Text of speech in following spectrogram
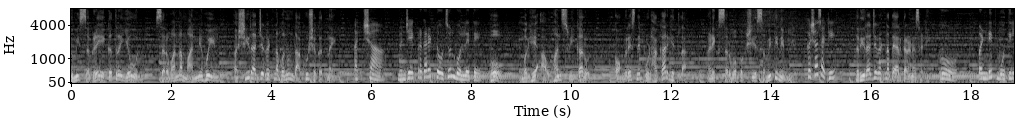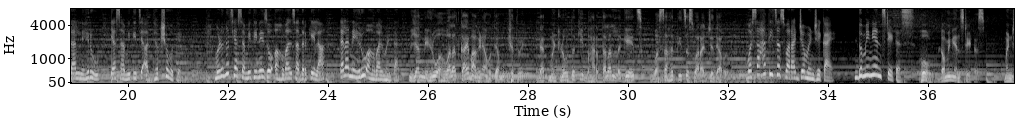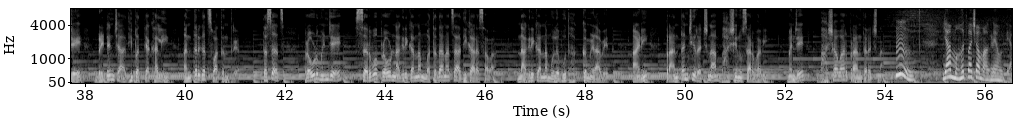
तुम्ही सगळे एकत्र येऊन सर्वांना मान्य होईल अशी राज्यघटना बनवून दाखवू शकत नाही. अच्छा. म्हणजे एक प्रकारे टोचून बोलले ते. हो. मग हे आव्हान स्वीकारून काँग्रेसने पुढाकार घेतला आणि एक सर्वपक्षीय समिती नेमली. कशासाठी? तर राज्यघटना तयार करण्यासाठी. हो पंडित मोतीलाल नेहरू या समितीचे अध्यक्ष होते. म्हणूनच या समितीने जो अहवाल सादर केला त्याला नेहरू अहवाल म्हणतात. या नेहरू अहवालात काय मागण्या होत्या मुख्यत्वे? त्यात म्हटलं होतं की भारताला लगेच वसाहतीचं स्वराज्य द्यावं. वसाहतीचं स्वराज्य म्हणजे काय? Dominion status. हो डॉमिनियन स्टेटस. म्हणजे ब्रिटनच्या अधिपत्याखाली अंतर्गत स्वातंत्र्य. तसंच प्रौढ म्हणजे सर्व प्रौढ नागरिकांना मतदानाचा अधिकार असावा. नागरिकांना मूलभूत हक्क मिळावेत आणि प्रांतांची रचना भाषेनुसार व्हावी म्हणजे भाषावार प्रांत रचना. हम्म या महत्त्वाच्या मागण्या होत्या.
